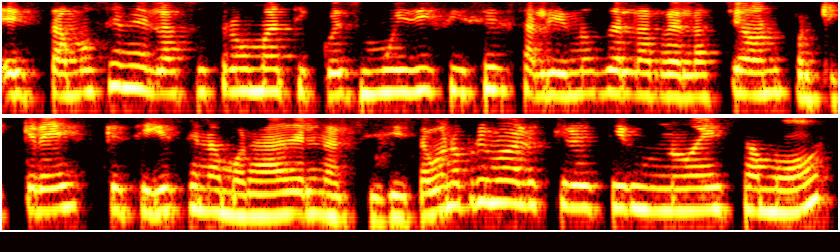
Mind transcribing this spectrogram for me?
estamos en el lazo traumático, es muy difícil salirnos de la relación porque crees que sigues enamorada del narcisista. Bueno, primero les quiero decir, no es amor,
